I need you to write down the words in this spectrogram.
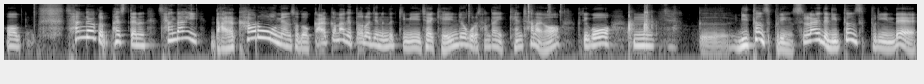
어, 생각을 했을 때는 상당히 날카로우면서도 깔끔하게 떨어지는 느낌이 제 개인적으로 상당히 괜찮아요. 그리고 음, 그 return 스프링, 슬라이드 return 스프링인데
